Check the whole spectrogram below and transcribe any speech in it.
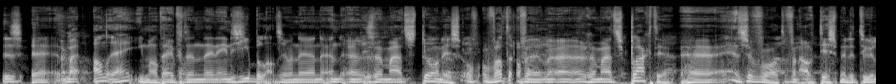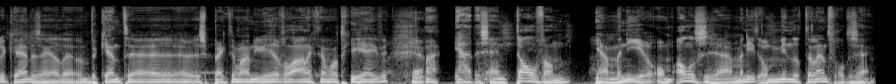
Dus, eh, maar ander, iemand heeft een, een energiebalans, een, een, een, een reumatische stoornis of, of, wat, of een, een reumatische klachten eh, enzovoort. Of een autisme natuurlijk. Hè. Dat is een heel bekend eh, spectrum waar nu heel veel aandacht aan wordt gegeven. Ja. Maar ja, er zijn tal van ja, manieren om anders te zijn, maar niet om minder talentvol te zijn.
